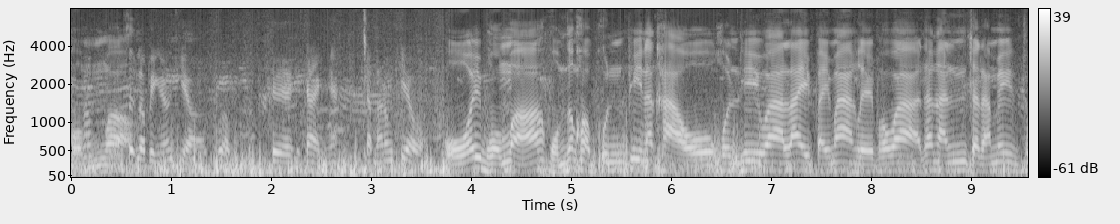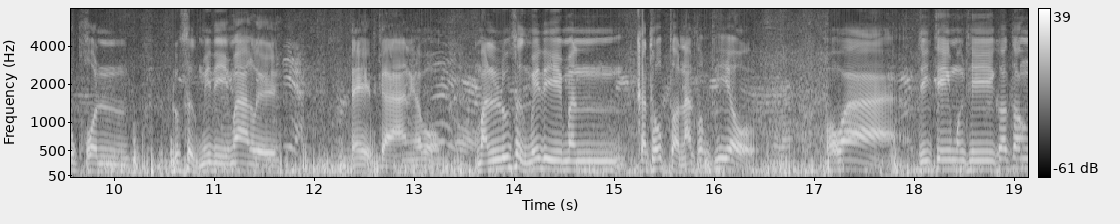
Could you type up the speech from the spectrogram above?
ผมก็รู้สึกเราเป็นนักท่องเที่ยวพวกเจอเหตุการณ์อย่างเงี้ยกับนักท่องเที่ยวอะโอ้ยผมเหรอผมต้องขอบคุณพี่นักข่าวคนที่ว่าไล่ไปมากเลย เพราะว่าถ้างั้นจะทำให้ทุกคน รู้สึกไม่ดีมากเลยในเหตุการณ์ครับผมมันรู้สึกไม่ดีมันกระทบต่อนักท่องเที่ยวใช่ไหมเพราะว่าจริง ๆ บางทีก็ต้อง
